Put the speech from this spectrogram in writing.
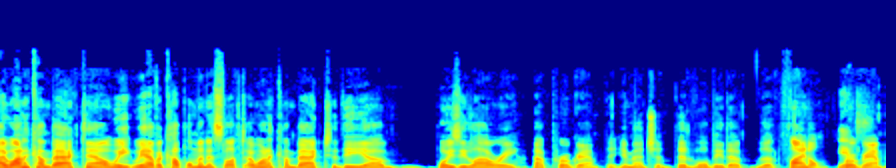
I want to come back now. We, we have a couple minutes left. I want to come back to the uh, Boysie Lowery uh, program that you mentioned, that will be the, the final yes. program.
